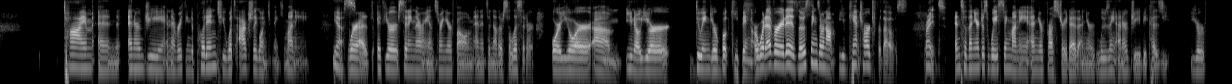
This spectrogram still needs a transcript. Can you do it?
time and energy and everything to put into what's actually going to make you money. Yes. Whereas if you're sitting there answering your phone and it's another solicitor, or you're, um, you know, you're doing your bookkeeping or whatever it is, those things are not, you can't charge for those. Right. And so then you're just wasting money and you're frustrated and you're losing energy because you're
